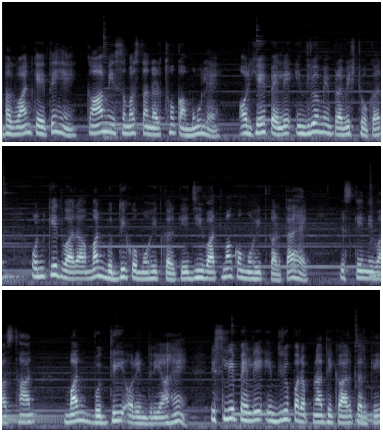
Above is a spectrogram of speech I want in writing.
भगवान कहते हैं, काम ही समस्त अनर्थों का मूल है, और यह पहले इंद्रियों में प्रविष्ट होकर उनके द्वारा मन बुद्धि को मोहित करके जीवात्मा को मोहित करता है। इसके निवास स्थान मन, बुद्धि और इंद्रियाँ हैं। इसलिए पहले इंद्रियों पर अपना अधिकार करके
